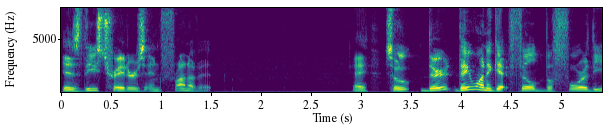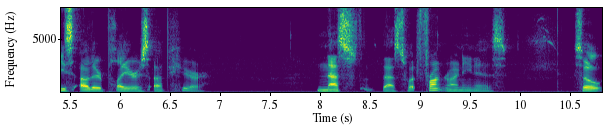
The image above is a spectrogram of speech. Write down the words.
is these traders in front of it. Okay? So they they want to get filled before these other players up here. And that's that's what front running is so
